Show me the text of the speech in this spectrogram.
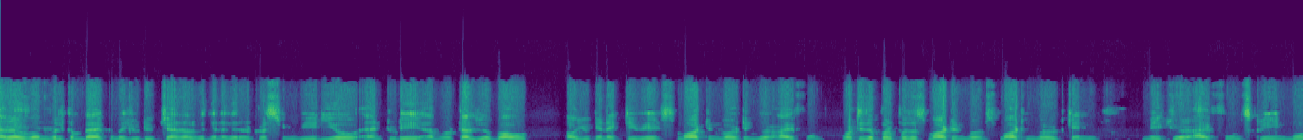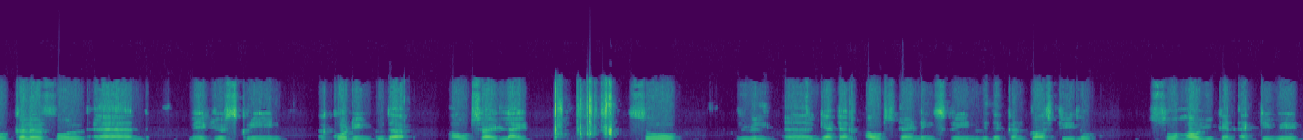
Hello everyone, welcome back to my YouTube channel with another interesting video and today I'm going to tell you about how you can activate Smart Invert in your iPhone. What is the purpose of Smart Invert? Smart Invert can make your iPhone screen more colorful and make your screen according to the outside light. So you will uh, get an outstanding screen with a contrasty look. So how you can activate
